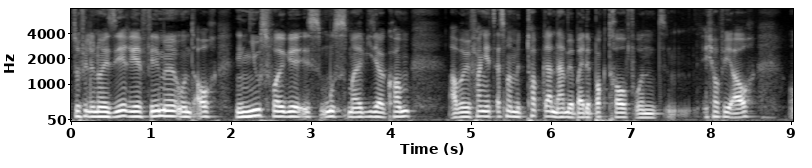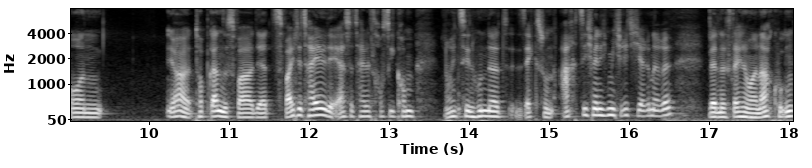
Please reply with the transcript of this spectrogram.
so viele neue Serien, Filme und auch eine News-Folge muss mal wieder kommen. Aber wir fangen jetzt erstmal mit Top Gun, da haben wir beide Bock drauf und ich hoffe ihr auch. Und ja, Top Gun, das war der zweite Teil. Der erste Teil ist rausgekommen 1986, wenn ich mich richtig erinnere. Wir werden das gleich nochmal nachgucken.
